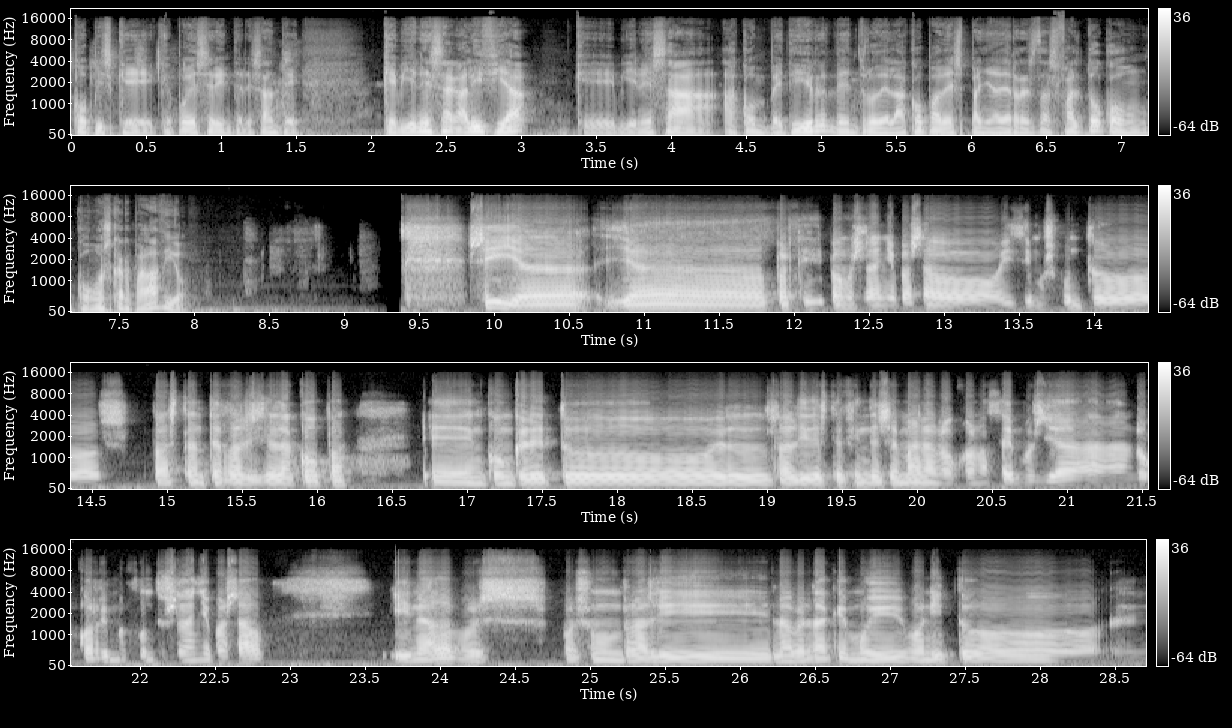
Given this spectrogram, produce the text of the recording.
Copis que, que, puede ser interesante. Que vienes a Galicia, que vienes a, competir dentro de la Copa de España de Res de Asfalto con, con Óscar Palacio. Sí, ya, ya participamos el año pasado, hicimos juntos bastantes rallies de la Copa. En concreto, el rally de este fin de semana lo conocemos, ya lo corrimos juntos el año pasado. Y nada, pues, pues un rally, la verdad que muy bonito. Eh,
